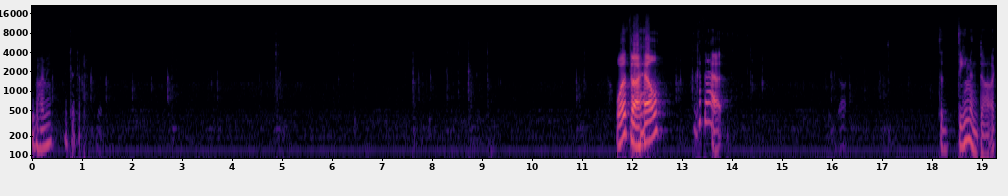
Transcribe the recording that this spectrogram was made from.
You behind me? Okay, good. What the hell? Look at that. Duck. It's a demon duck.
